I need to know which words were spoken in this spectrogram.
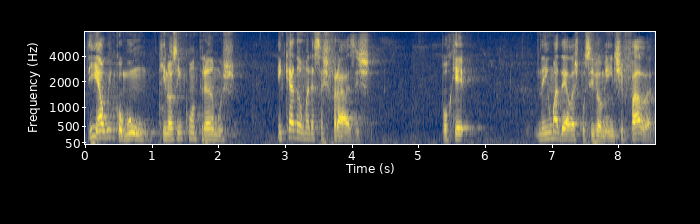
Tem algo em comum que nós encontramos em cada uma dessas frases, porque nenhuma delas possivelmente fala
